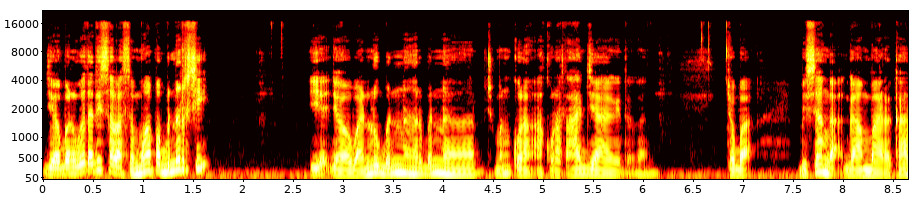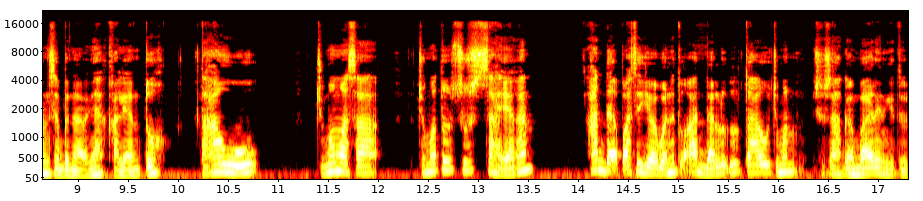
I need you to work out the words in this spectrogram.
Jawaban gue tadi salah semua apa bener sih iya jawaban lu bener bener cuman kurang akurat aja gitu kan. Coba bisa nggak gambarkan sebenarnya kalian tuh tahu? Cuma masa cuma tuh susah ya kan? Ada pasti jawabannya tuh ada. Lu, lu tahu cuman susah gambarin gitu.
